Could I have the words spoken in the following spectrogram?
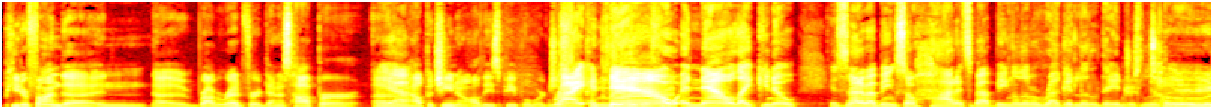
Peter Fonda and uh, Robert Redford, Dennis Hopper, um, Yeah. Al Pacino, all these people were just right and now different. and now like you know it's not about being so hot it's about being a little rugged little dangerous little Totally.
